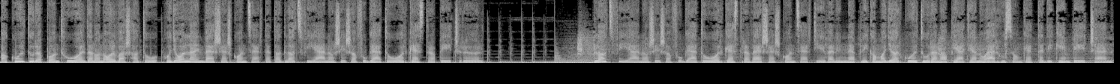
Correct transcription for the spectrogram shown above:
A kultúra.hu oldalon olvasható, hogy online verses koncertet ad Lacfi János és a Fugátó Orkestra Pécsről. Lacfi János és a Fugátó Orkestra verses koncertjével ünneplik a Magyar Kultúra Napját január 22-én Pécsen.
